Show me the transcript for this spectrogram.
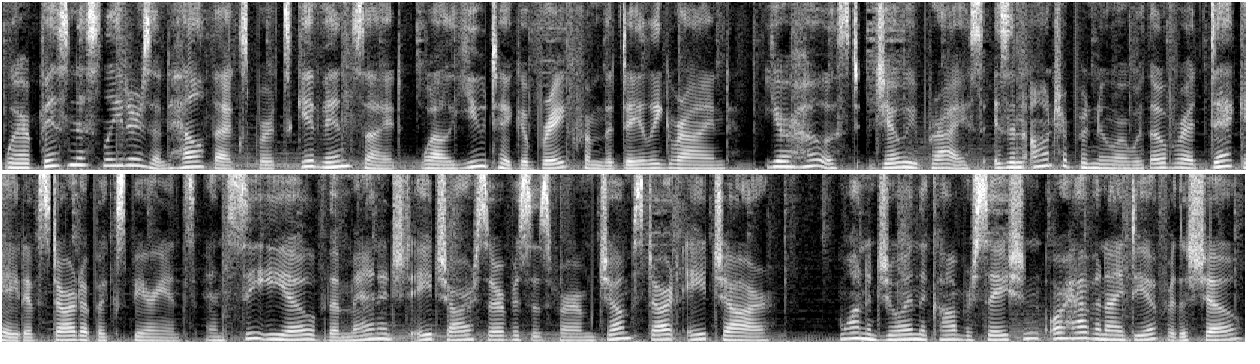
where business leaders and health experts give insight while you take a break from the daily grind. Your host, Joey Price, is an entrepreneur with over a decade of startup experience and CEO of the managed HR services firm Jumpstart HR. Want to join the conversation or have an idea for the show?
